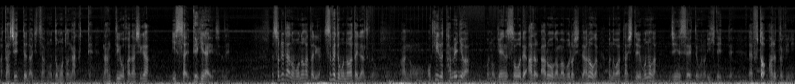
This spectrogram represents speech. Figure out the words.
私っていうのは実はもともとなくってなんていうお話が一切できないですよね。それらの物語が全て物語なんですけどあの起きるためにはこの幻想であろうが幻であろうがこの私というものが人生というものを生きていってふとある時に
